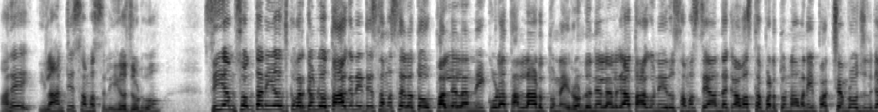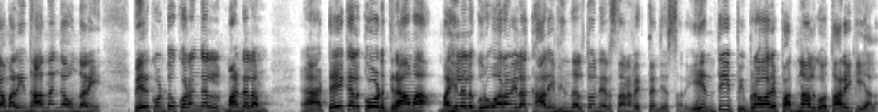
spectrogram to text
అరే ఇలాంటి సమస్యలు ఇక చూడు. సీఎం సొంత నియోజకవర్గంలో తాగునీటి సమస్యలతో పల్లెలన్నీ కూడా తల్లాడుతున్నాయి. రెండు నెలలుగా తాగునీరు సమస్య అందక అవస్థ పడుతున్నామని పక్షం రోజులుగా మరీ దారుణంగా ఉందని పేర్కొంటూ కొరంగల్ మండలం టేకల్కోడ్ గ్రామ మహిళలు గురువారం ఇలా ఖాళీ బిందెలతో నిరసన వ్యక్తం చేస్తారు ఏంటి? ఫిబ్రవరి పద్నాలుగో తారీఖు ఇవాళ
